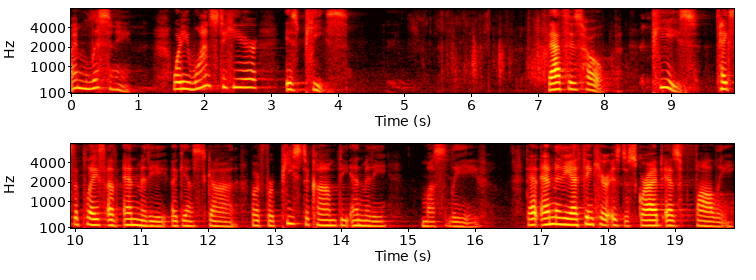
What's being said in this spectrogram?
I'm listening. What he wants to hear is peace. That's his hope. Peace takes the place of enmity against God. But for peace to come, the enmity must leave. That enmity, I think, here is described as folly.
